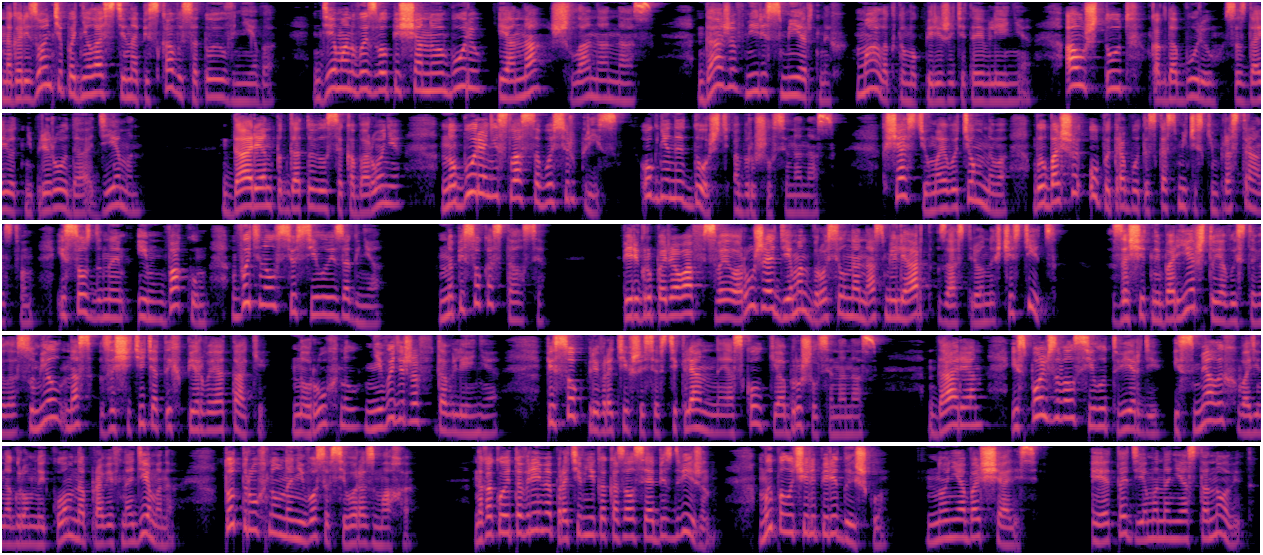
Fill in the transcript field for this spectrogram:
На горизонте поднялась стена песка высотою в небо. Демон вызвал песчаную бурю, и она шла на нас. Даже в мире смертных мало кто мог пережить это явление. А уж тут, когда бурю создает не природа, а демон. Дариан подготовился к обороне, но буря несла с собой сюрприз. Огненный дождь обрушился на нас. К счастью, у моего темного был большой опыт работы с космическим пространством, и созданный им вакуум вытянул всю силу из огня. Но песок остался. Перегруппировав свое оружие, демон бросил на нас миллиард заостренных частиц. Защитный барьер, что я выставила, сумел нас защитить от их первой атаки, но рухнул, не выдержав давления. Песок, превратившийся в стеклянные осколки, обрушился на нас. Дариан использовал силу тверди и смял их в один огромный ком, направив на демона. Тот рухнул на него со всего размаха. На какое-то время противник оказался обездвижен. Мы получили передышку, но не обольщались. Это демона не остановит.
